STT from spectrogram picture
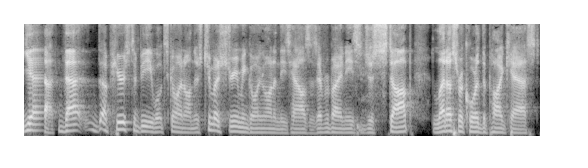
Yeah, that appears to be what's going on. There's too much streaming going on in these houses. Everybody needs to just stop, let us record the podcast,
